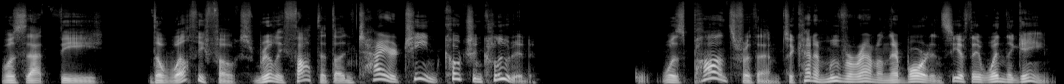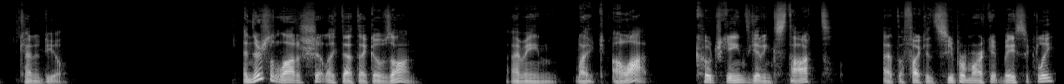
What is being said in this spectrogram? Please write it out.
was that the the wealthy folks really thought that the entire team, coach included, was pawns for them to kind of move around on their board and see if they win the game, kind of deal. And there's a lot of shit like that that goes on. I mean, like a lot. Coach Gaines getting stalked at the fucking supermarket, basically,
